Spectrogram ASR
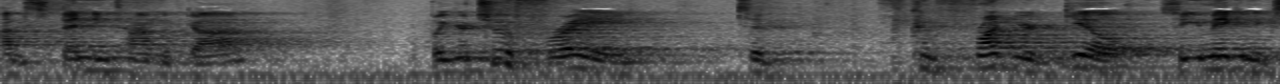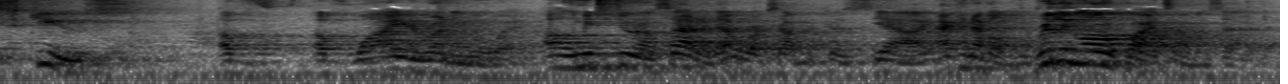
I'm spending time with God? but you're too afraid to confront your guilt, so you make an excuse of, of why you're running away. Oh, let me just do it on Saturday. That works out because, yeah, I, I can have a really long quiet time on Saturday.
